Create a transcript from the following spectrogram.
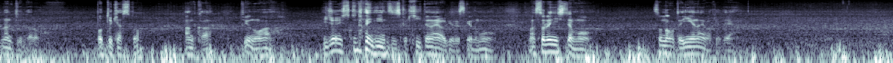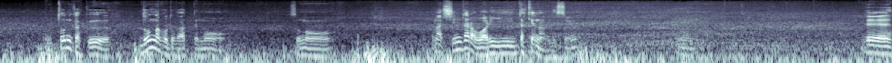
ー、て言うんだろう。ポッドキャストアンカーっていうのは非常に少ない人数しか聞いてないわけですけども、まあ、それにしてもそんなこと言えないわけで。とにかくどんなことがあってもそのまあ死んだら終わりだけなんですよね、うん、で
